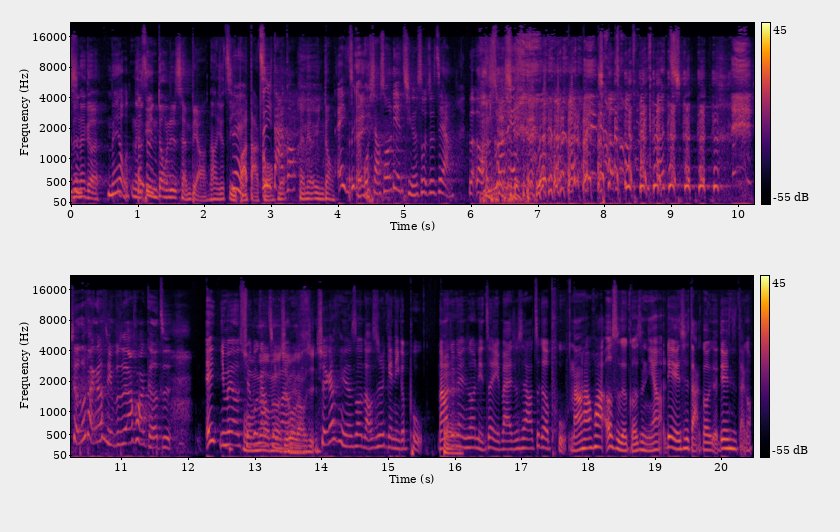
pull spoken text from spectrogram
是那个没有那个运动日程表，然后就自己把它打勾，自己打勾，还没有运动。哎，这个我小时候练琴的时候就这样，老师说练，小时候弹钢琴，小时候弹钢琴不是要画格子？哎，你们有学过钢琴吗？学过钢琴。学钢琴的时候，老师就给你一个谱，然后就跟你说，你这礼拜就是要这个谱，然后他画二十个格子，你要练一次打勾一个，练一次打勾。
